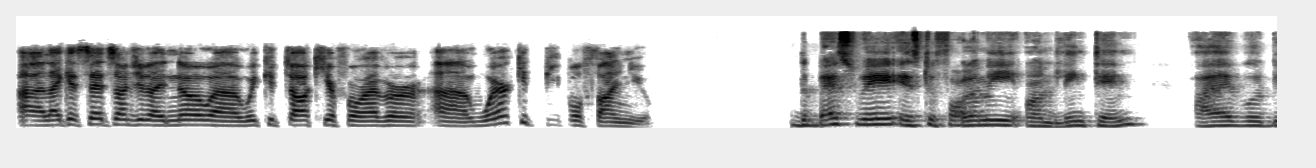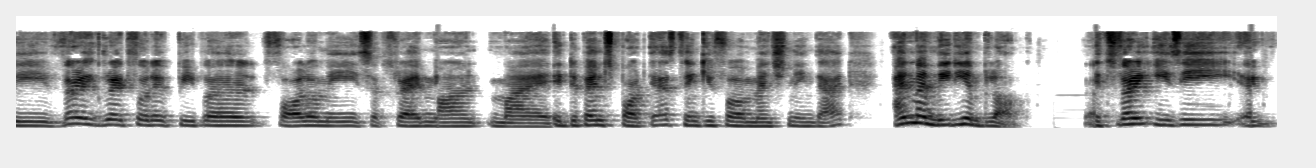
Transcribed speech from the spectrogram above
Uh, like I said, Sanjeev, I know uh, we could talk here forever. Uh, where could people find you? The best way is to follow me on LinkedIn. I would be very grateful if people follow me, subscribe on my It Depends podcast. Thank you for mentioning that. And my Medium blog. It's very easy. You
